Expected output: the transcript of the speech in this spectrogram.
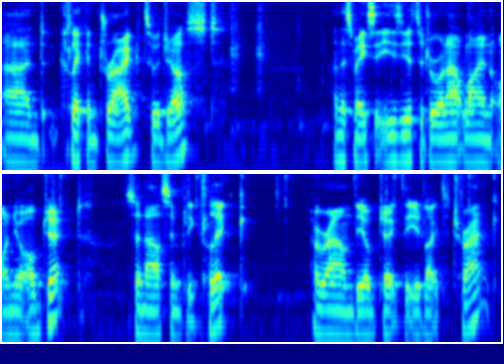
and click and drag to adjust. And this makes it easier to draw an outline on your object. So now simply click around the object that you'd like to track.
